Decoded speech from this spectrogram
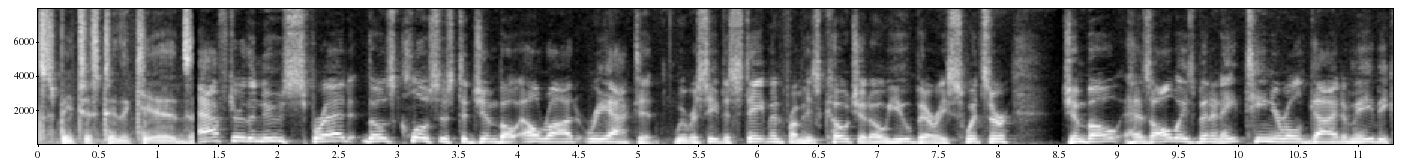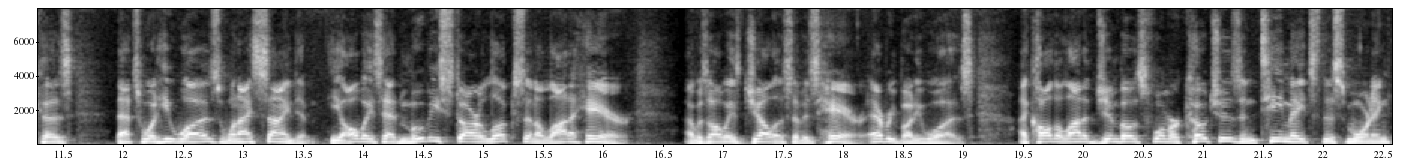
speeches to the kids. After the news spread, those closest to Jimbo Elrod reacted. We received a statement from his coach at OU, Barry Switzer. Jimbo has always been an 18-year-old guy to me because that's what he was when I signed him. He always had movie star looks and a lot of hair. I was always jealous of his hair. Everybody was. I called a lot of Jimbo's former coaches and teammates this morning.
